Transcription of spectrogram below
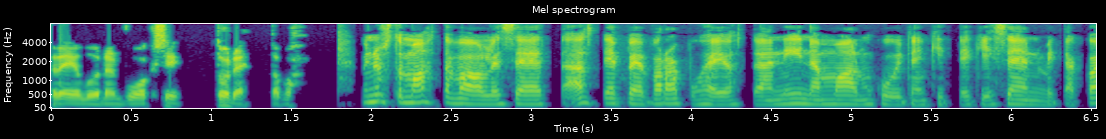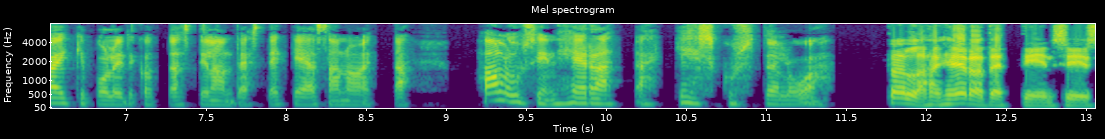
reiluuden vuoksi todettava. Minusta mahtavaa oli se, että SDP-varapuheenjohtaja Niina Malm kuitenkin teki sen, mitä kaikki poliitikot tässä tilanteessa tekee ja sanoi, että halusin herättää keskustelua tällähän herätettiin siis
